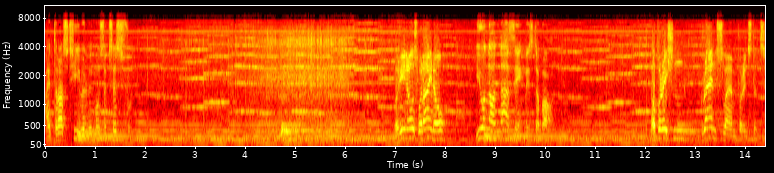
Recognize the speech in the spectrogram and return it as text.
I trust he will be more successful. Well, he knows what I know. You know nothing, Mr. Bond. Operation Grand Slam, for instance.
